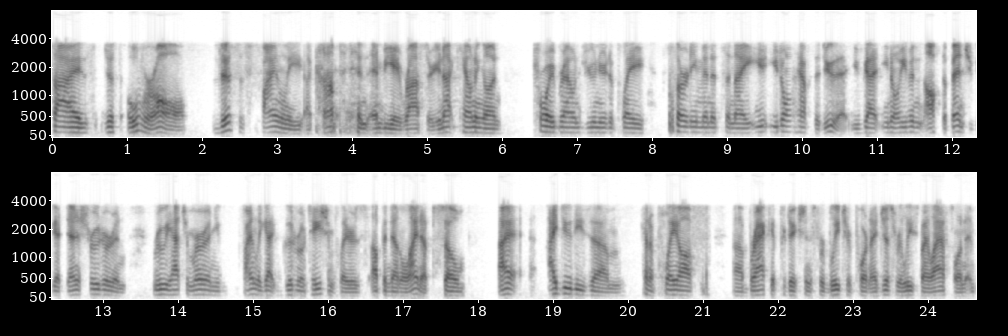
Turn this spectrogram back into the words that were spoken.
size. Just overall, this is finally a competent NBA roster. You're not counting on Troy Brown Jr. to play 30 minutes a night. You, you don't have to do that. You've got, you know, even off the bench, you've got Dennis Schroeder and Rui Hachimura, and you finally got good rotation players up and down the lineup. So I I do these um, kind of playoff uh, bracket predictions for Bleacher Report, and I just released my last one. And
